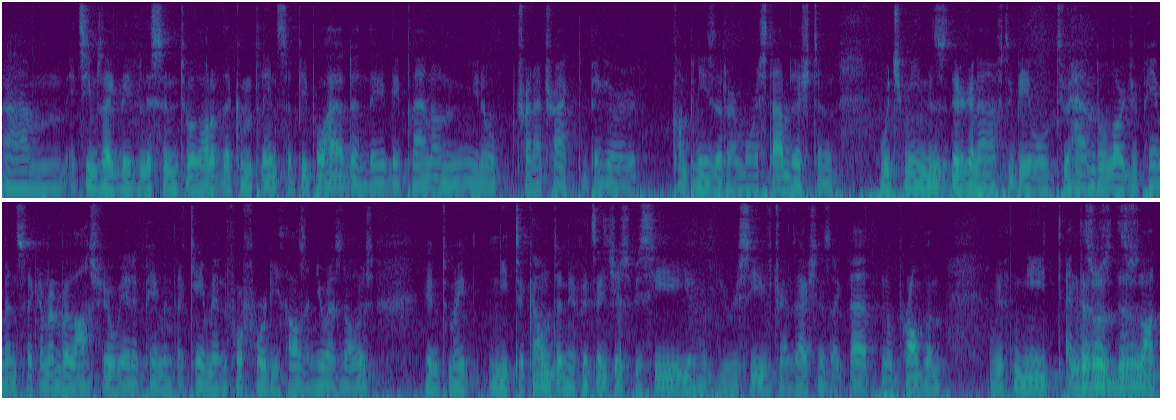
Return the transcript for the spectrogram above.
Um, it seems like they've listened to a lot of the complaints that people had and they, they plan on, you know, trying to attract bigger companies that are more established and which means they're to have to be able to handle larger payments. Like I remember last year we had a payment that came in for 40,000 US dollars into my Neat account and if it's HSBC, you know, you receive transactions like that, no problem. With Neat and this was this was not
